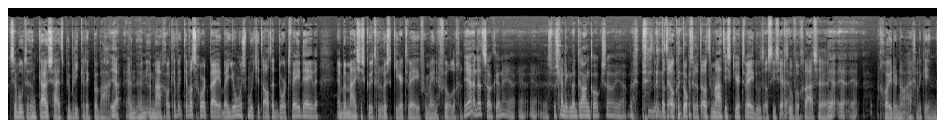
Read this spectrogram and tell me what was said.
ze moeten hun kuisheid publiekelijk bewaken. Ja, hun, hun imago. Ik heb, ik heb wel eens gehoord, bij, bij jongens moet je het altijd door twee delen. En bij meisjes kun je het gerust keer twee vermenigvuldigen. Ja, dat zou kunnen. Ja, ja, ja. Dat is waarschijnlijk met drank ook zo. Ja. Dat elke dokter het automatisch keer twee doet. Als die zegt hoeveel glazen ja, ja, ja. gooi je er nou eigenlijk in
